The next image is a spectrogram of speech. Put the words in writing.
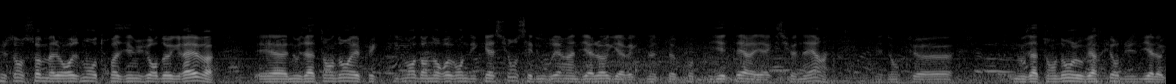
Nous en sommes malheureusement au troisième jour de grève et euh, nous attendons effectivement dans nos revendications, c'est d'ouvrir un dialogue avec notre propriétaire et actionnaire. Et donc euh, nous attendons l'ouverture du dialogue.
